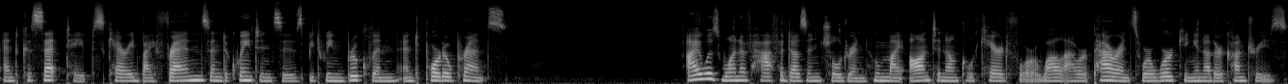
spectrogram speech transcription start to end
and cassette tapes carried by friends and acquaintances between Brooklyn and Port au Prince. I was one of half a dozen children whom my aunt and uncle cared for while our parents were working in other countries.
